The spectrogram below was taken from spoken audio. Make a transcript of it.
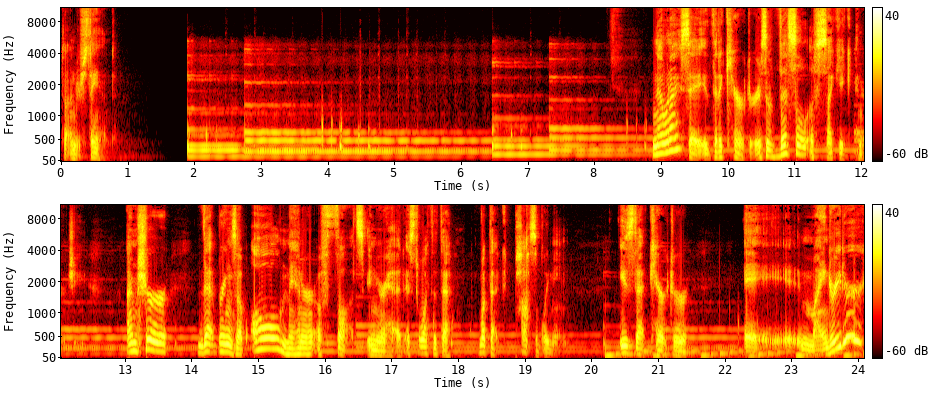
to understand. Now, when I say that a character is a vessel of psychic energy, I'm sure that brings up all manner of thoughts in your head as to what that, that what that could possibly mean. Is that character a mind reader?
